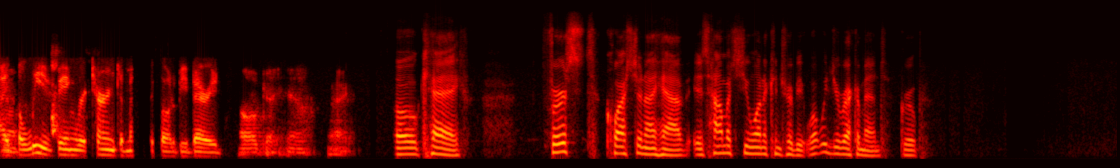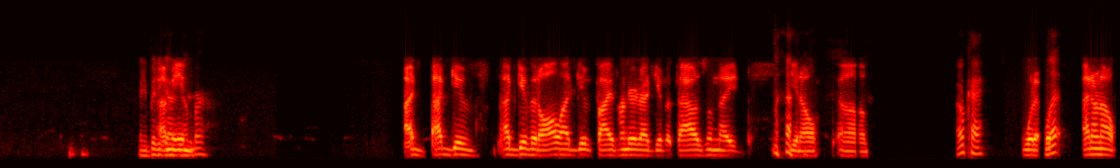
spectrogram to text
I Oh. believe being returned to Mexico to be buried. Oh, okay. Yeah. All right. Okay. First question I have is how much do you want to contribute? What would you recommend, group? Anybody I got mean- a number? I'd I'd give I'd give it all. I'd give five hundred. I'd give a thousand. I, you know, um, Okay. what, what Let I don't know.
